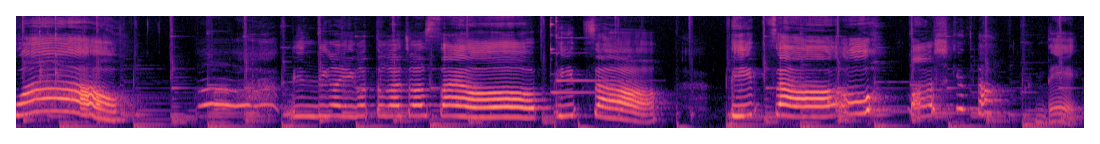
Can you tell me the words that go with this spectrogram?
와우! 민디가 이것도 가져왔어요. 피자. 피자. 오, 맛있겠다. 근데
